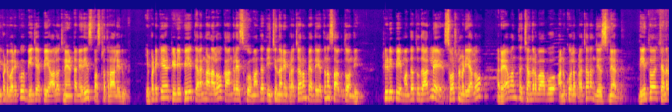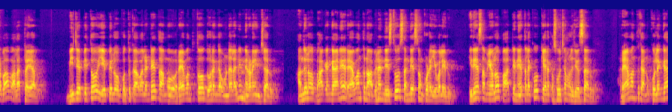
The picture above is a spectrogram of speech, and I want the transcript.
ఇప్పటి వరకు బీజేపీ ఆలోచన ఏంటనేది స్పష్టత రాలేదు. ఇప్పటికే టీడీపీ తెలంగాణలో కాంగ్రెస్కు మద్దతు ఇచ్చిందనే ప్రచారం పెద్ద ఎత్తున సాగుతోంది. టీడీపీ మద్దతుదారులే సోషల్ మీడియాలో రేవంత్ చంద్రబాబు అనుకూల ప్రచారం చేస్తున్నారు. దీంతో చంద్రబాబు అలర్ట్ అయ్యారు. బీజేపీతో ఏపీలో పొత్తు కావాలంటే తాము రేవంత్తో దూరంగా ఉండాలని నిర్ణయించారు. అందులో భాగంగానే రేవంత్ను అభినందిస్తూ సందేశం కూడా ఇవ్వలేదు. ఇదే సమయంలో పార్టీ నేతలకు కీలక సూచనలు చేశారు. రేవంత్కు అనుకూలంగా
